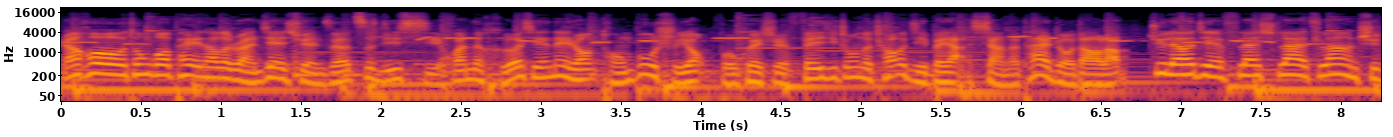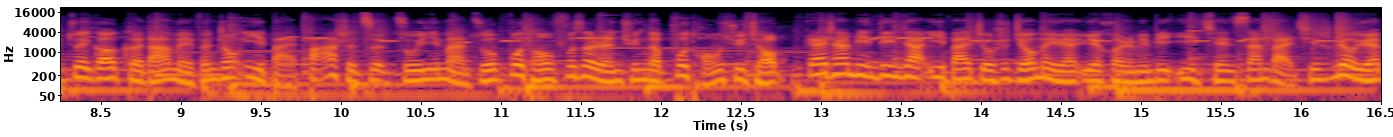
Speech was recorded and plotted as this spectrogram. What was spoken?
然后通过配套的软件选择自己喜欢的和谐内容同步使用。不愧是飞机中的超级杯啊，想得太周到了。据了解，Flashlight Launch 最高可达每分钟一百八十次，足以满足不同肤色人群的不同需求。该产品定价一百九十九美元，约合人民币一千三百七十六。元。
